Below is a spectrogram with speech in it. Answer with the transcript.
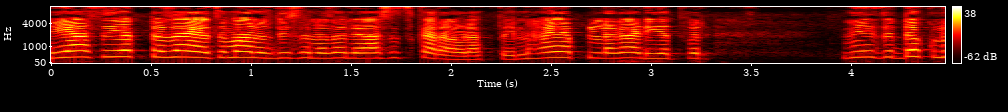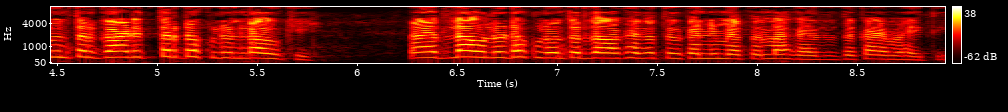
हे असं एकटं जायचं माणूस दिसणं झालं असंच करावं लागतंय. नाही आपल्याला गाडी येत नाही तर ढकलून तर गाडीत तर ढकलून लावू की. नाही लावलं ढकलून तर दवाखान्यात का निम्यात मागायचं तर काय माहिती.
